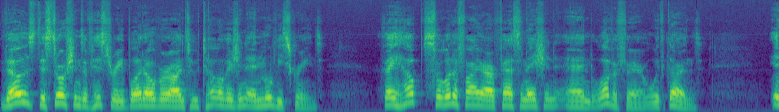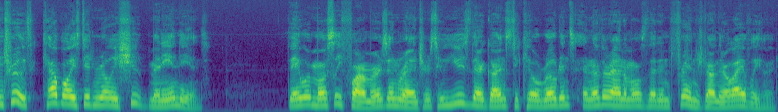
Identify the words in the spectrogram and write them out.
Those distortions of history bled over onto television and movie screens. They helped solidify our fascination and love affair with guns. In truth, cowboys didn't really shoot many Indians. They were mostly farmers and ranchers who used their guns to kill rodents and other animals that infringed on their livelihood.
